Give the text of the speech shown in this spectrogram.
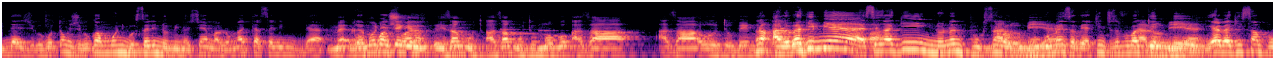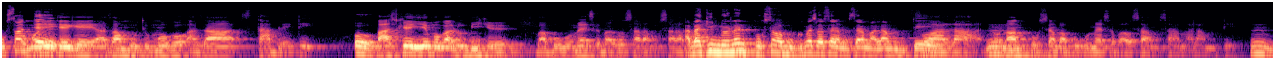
ida jekoko ntongo jekoko amoni bosali nomination malonga te asali aza mutu moko aza aza oyo tobenga alobaki bien asengaki 90 babukumese ya kinshasa fo bakende ye alobaki 100 te. teke aza mutu moko aza stable te Oh. parce que ye moko alobi ke babourgmestre bazosala mosala abaki 90 babourgmestre bazosala mosala malamu te. Voilà mm. 90 babourgmestre bazosala mosala malamu te. Mm.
